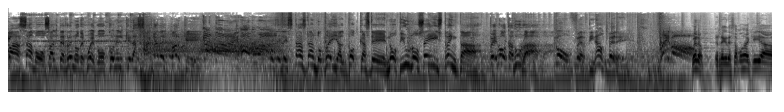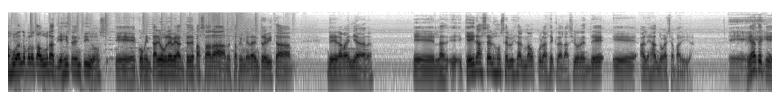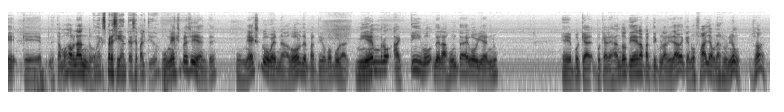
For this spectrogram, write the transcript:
Pasamos al terreno de juego con el que la saca del parque. Le estás dando play al podcast de Noti 1630. Pelota dura con Ferdinand Pérez. Bueno, regresamos aquí a Jugando Pelota Dura 10 y 32. Eh, comentario breve antes de pasar a nuestra primera entrevista de la mañana. Eh, la- eh, ¿Qué irá a hacer José Luis Dalmau con las declaraciones de eh, Alejandro García Padilla? Eh, Fíjate que, que estamos hablando Un expresidente de ese partido. un expresidente, un ex gobernador del Partido Popular, miembro activo de la Junta de Gobierno, porque, porque Alejandro tiene la particularidad de que no falla una reunión, ¿tú sabes?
